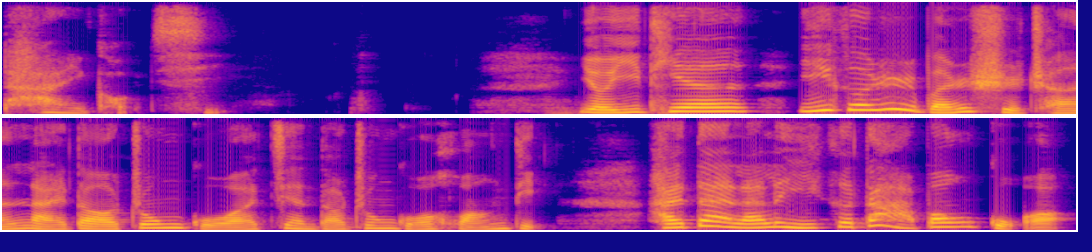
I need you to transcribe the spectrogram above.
叹一口气。有一天，一个日本使臣来到中国，见到中国皇帝，还带来了一个大包裹，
